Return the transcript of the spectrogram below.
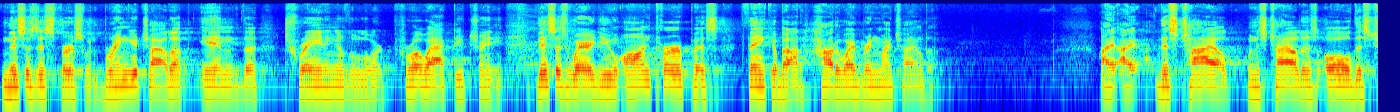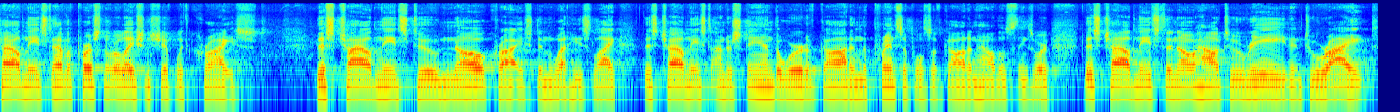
And this is this first one. Bring your child up in the training of the Lord. Proactive training. This is where you, on purpose, think about how do I bring my child up? I, I, this child, when this child is old, this child needs to have a personal relationship with Christ. This child needs to know Christ and what he's like. This child needs to understand the Word of God and the principles of God and how those things work. This child needs to know how to read and to write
